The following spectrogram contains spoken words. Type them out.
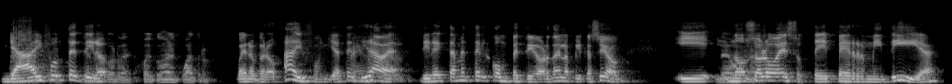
Ya iPhone te tiró, acordé, Fue con el 4. bueno, pero iPhone ya te tiraba directamente el competidor de la aplicación y De no una. solo eso, te permitía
